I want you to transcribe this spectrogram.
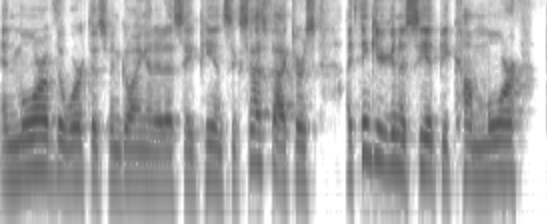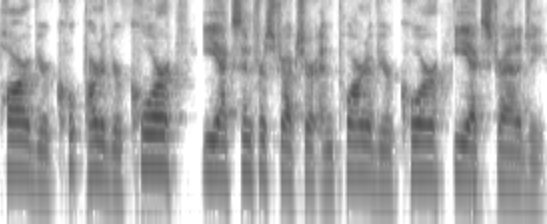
and more of the work that's been going on at SAP and SuccessFactors, I think you're going to see it become more part of your part of your core EX infrastructure and part of your core EX strategy.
